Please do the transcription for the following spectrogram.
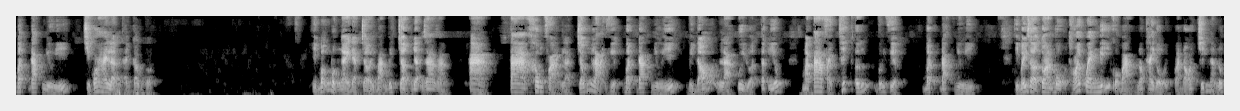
bất đắc như ý. Chỉ có hai lần thành công thôi. Thì bỗng một ngày đẹp trời, bạn mới chợt nhận ra rằng à ta không phải là chống lại việc bất đắc như ý, vì đó là quy luật tất yếu, mà ta phải thích ứng với việc bất đắc như ý thì bây giờ toàn bộ thói quen nghĩ của bạn nó thay đổi và đó chính là lúc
